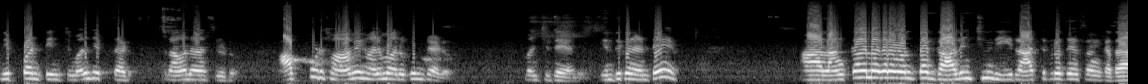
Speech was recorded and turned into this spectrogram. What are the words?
నిప్పంటించమని చెప్తాడు రావణాసురుడు. అప్పుడు స్వామి హనుమ అనుకుంటాడు మంచిదే అని ఎందుకనంటే ఆ లంకా నగరం అంతా గాలించింది రాత్రి ప్రదేశం కదా.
